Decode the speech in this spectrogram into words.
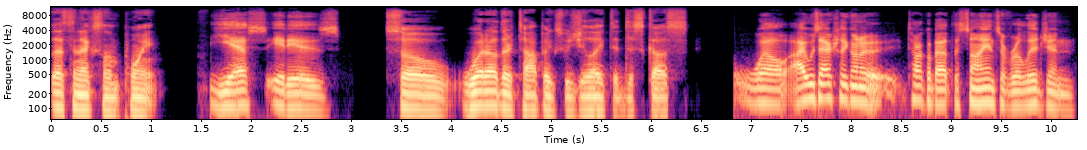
that's an excellent point. Yes, it is. So, what other topics would you like to discuss? Well, I was actually going to talk about the science of religion.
